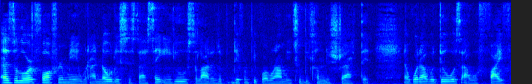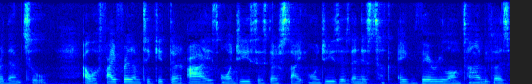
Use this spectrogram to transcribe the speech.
as the Lord fought for me what I noticed is that Satan used a lot of the different people around me to become distracted. And what I would do is I would fight for them too I would fight for them to get their eyes on Jesus, their sight on Jesus. And this took a very long time because,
